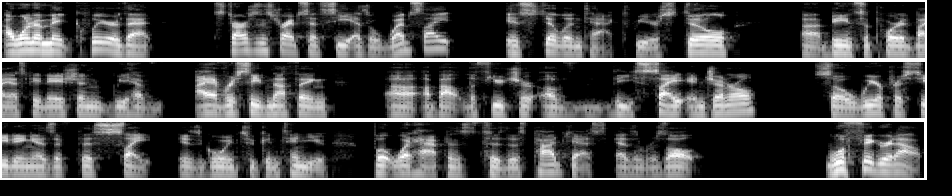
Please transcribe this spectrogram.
I want to make clear that Stars and Stripes FC as a website is still intact. We are still uh, being supported by SB Nation. We have I have received nothing uh, about the future of the site in general. So we're proceeding as if this site is going to continue. But what happens to this podcast as a result? We'll figure it out.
